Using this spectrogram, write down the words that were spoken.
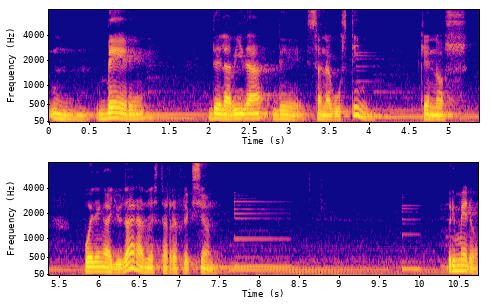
ver de la vida de San Agustín? que nos pueden ayudar a nuestra reflexión. Primero,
